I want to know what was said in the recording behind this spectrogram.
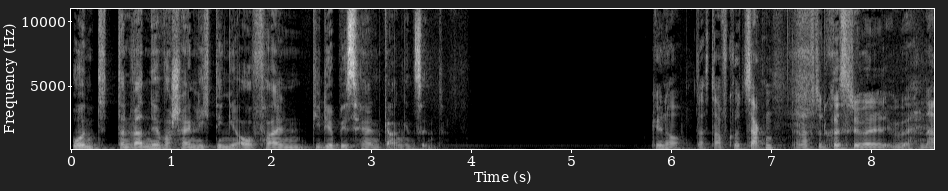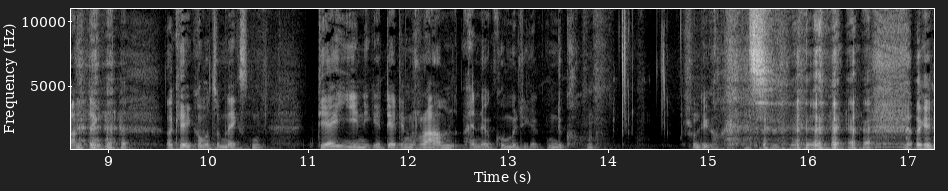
und dann werden dir wahrscheinlich Dinge auffallen, die dir bisher entgangen sind. Genau, das darf kurz sacken, dann darfst du kurz drüber nachdenken. Okay, kommen wir zum nächsten. Derjenige, der den Rahmen einer Kommunikation, Entschuldigung. okay,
